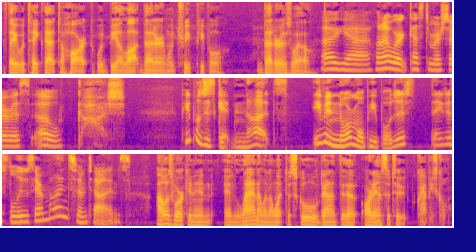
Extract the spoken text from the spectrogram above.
if they would take that to heart, would be a lot better and would treat people better as well. Oh yeah, when I work customer service, oh gosh, people just get nuts. Even normal people just they just lose their minds sometimes. I was working in Atlanta when I went to school down at the Art Institute. Crappy school.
